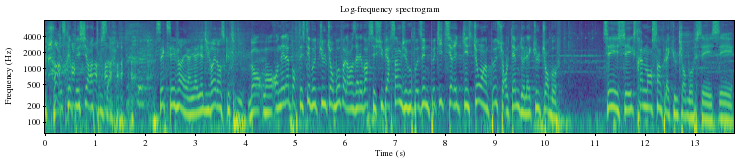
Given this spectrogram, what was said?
Je vous laisse réfléchir à tout ça. C'est que c'est vrai, hein, il y, a- il y a du vrai dans ce que tu dis. Bon, bon, on est là pour tester votre culture beauf. Alors vous allez voir, c'est super simple. Je vais vous poser une petite série de questions un peu sur le thème de la culture beauf. C'est, c'est extrêmement simple la culture beauf. C'est, c'est...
